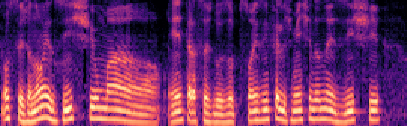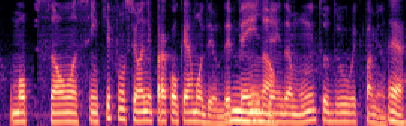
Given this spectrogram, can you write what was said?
Ou seja, não existe uma. Entre essas duas opções, infelizmente ainda não existe uma opção assim que funcione para qualquer modelo. Depende não. ainda muito do equipamento. É,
